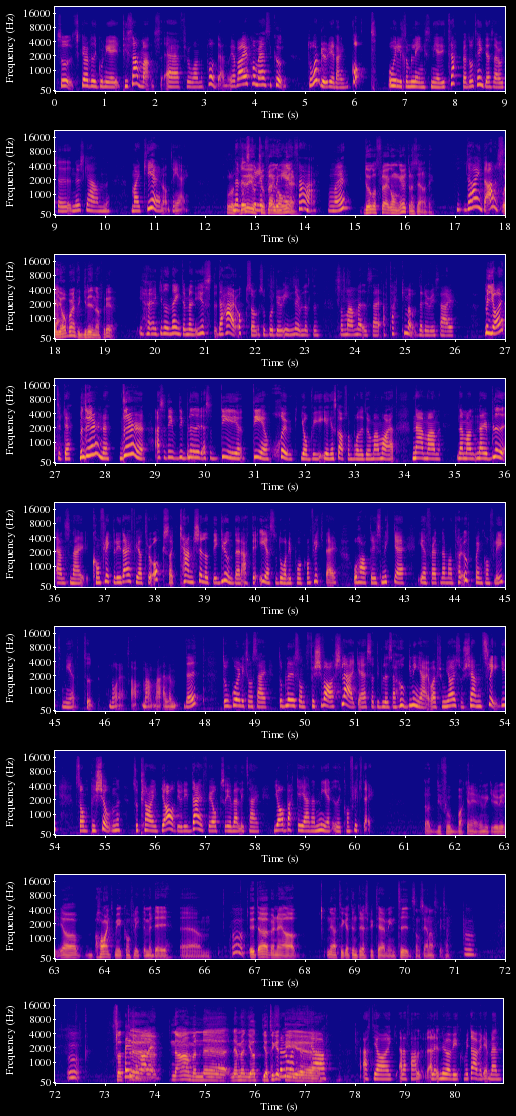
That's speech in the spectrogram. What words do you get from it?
Så ska vi gå ner tillsammans eh, från podden. Och jag bara, jag kommer en sekund. Då har du redan gått. Och är liksom längst ner i trappen. Då tänkte jag så här, okej nu ska han markera någonting här. Vadå, när du har vi gjort skulle så flera gånger. Nej, Du har gått flera gånger utan att säga någonting. det har jag inte alls Och jag börjar inte grina för det. Jag grinar inte, men just det här också så går du in nu lite som mamma i så här attack-mode där du är så här men jag är inte det. Men du är det. Du är det. Alltså det, det blir, alltså det, det är en sjukt jobbig egenskap som både du och mamma har. Att när, man, när, man, när det blir en sån här konflikt och det är därför jag tror också, kanske lite i grunden, att jag är så dålig på konflikter och hatar det så mycket är för att när man tar upp en konflikt med typ några, ja, mamma eller dig då går det liksom så här, då blir det sånt försvarsläge så att det blir så här huggningar. Och eftersom jag är så känslig som person så klarar inte jag av det. Och det är därför jag också är väldigt så här, jag backar gärna ner i konflikter. Ja, du får backa ner hur mycket du vill. Jag har inte mycket konflikter med dig. ehm, Mm. Utöver när jag, när jag tycker att du inte respekterar min tid som senast. Liksom. Så att... Mm. Hur som eh, nej, men, eh, nej, men jag, jag tycker Förlåt att det är... att jag, att jag i alla fall, eller nu har vi kommit över det men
